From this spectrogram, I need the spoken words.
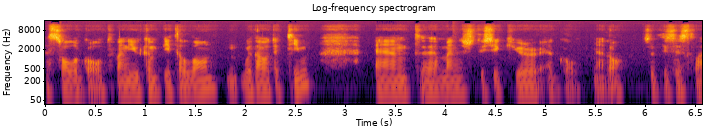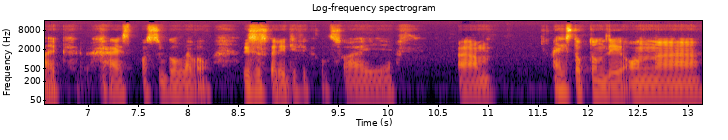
a solo gold when you compete alone without a team and uh, manage to secure a gold medal. So this is like highest possible level. This is very difficult. So I um, I stopped only on uh,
